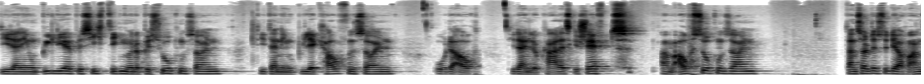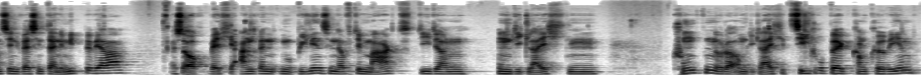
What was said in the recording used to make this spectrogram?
die deine Immobilie besichtigen oder besuchen sollen, die deine Immobilie kaufen sollen oder auch die dein lokales Geschäft ähm, aufsuchen sollen. Dann solltest du dir auch ansehen, wer sind deine Mitbewerber, also auch welche anderen Immobilien sind auf dem Markt, die dann um die gleichen Kunden oder um die gleiche Zielgruppe konkurrieren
